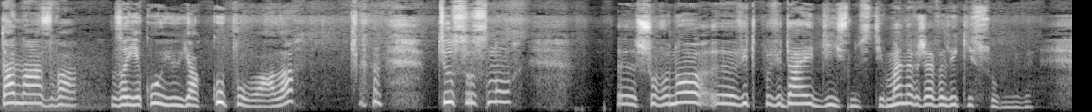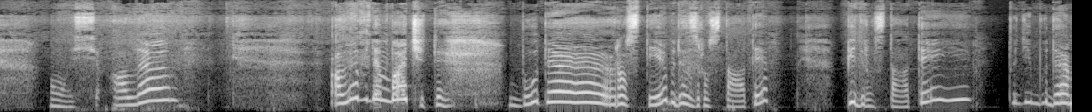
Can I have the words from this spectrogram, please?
та назва, за якою я купувала, цю сосну, е, що воно е, відповідає дійсності. У мене вже великі сумніви. Ось. Але, але будемо бачити, буде рости, буде зростати, підростати, і тоді буде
